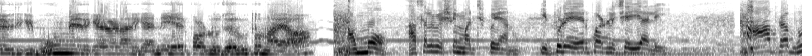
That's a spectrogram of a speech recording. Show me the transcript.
చవితికి భూమి మీదకి వెళ్ళడానికి అన్ని ఏర్పాట్లు జరుగుతున్నాయా? అమ్మో అసలు విషయం మర్చిపోయాను. ఇప్పుడే ఏర్పాట్లు చేయాలి. ఆ ప్రభు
